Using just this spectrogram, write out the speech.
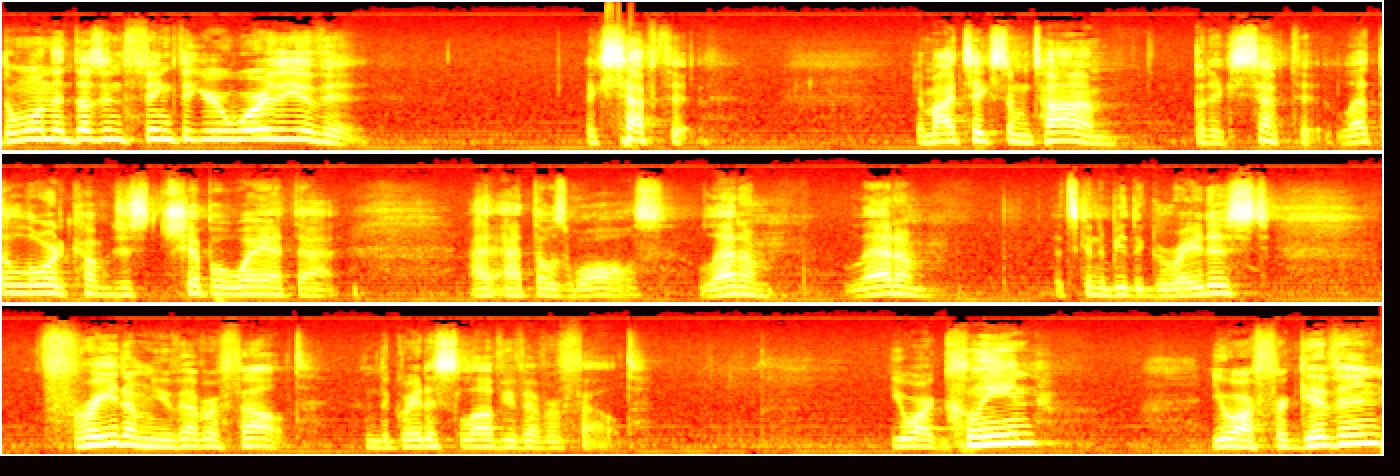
The one that doesn't think that you're worthy of it. Accept it. It might take some time, but accept it. Let the Lord come just chip away at that, at, at those walls. Let Him. Let Him. It's going to be the greatest freedom you've ever felt and the greatest love you've ever felt. You are clean, you are forgiven,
